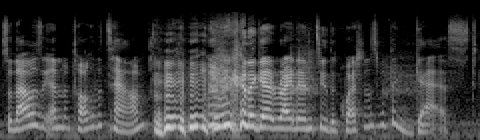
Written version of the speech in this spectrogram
So that was the end of Talk of the Town. We're gonna get right into the questions with the guest.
